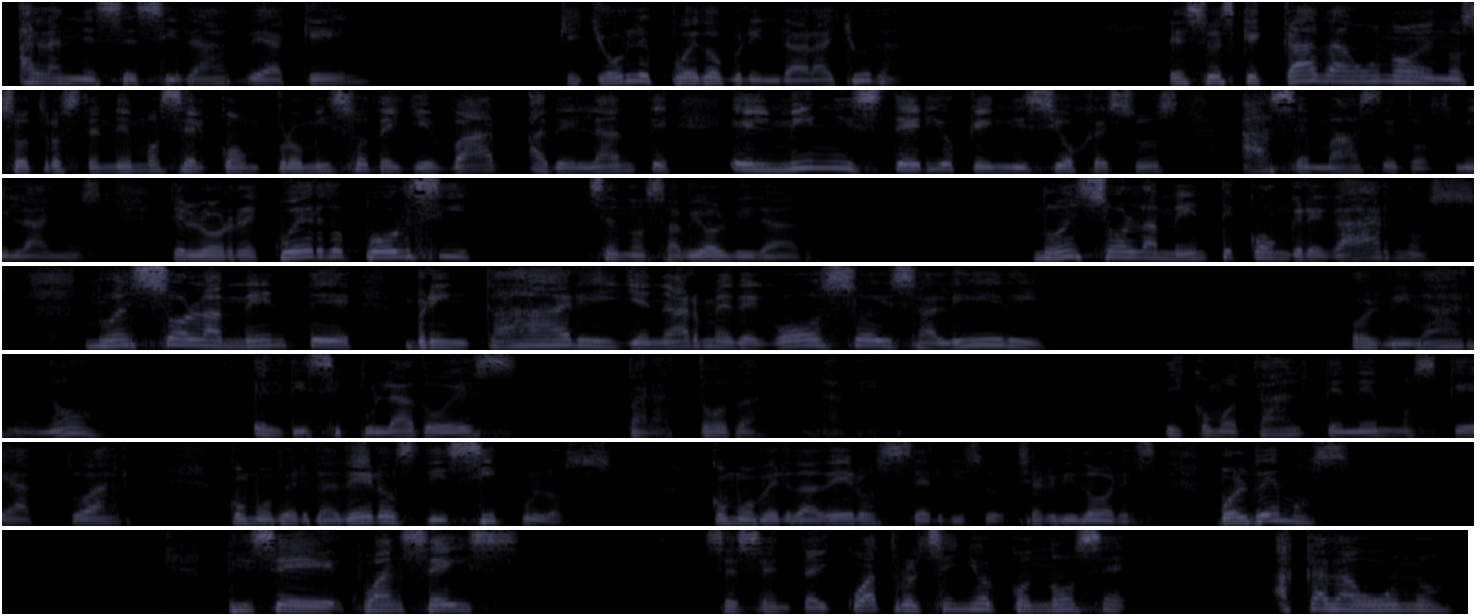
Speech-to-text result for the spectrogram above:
a la necesidad de aquel que yo le puedo brindar ayuda. Eso es que cada uno de nosotros tenemos el compromiso de llevar adelante el ministerio que inició Jesús hace más de dos mil años. Te lo recuerdo por si se nos había olvidado. No es solamente congregarnos, no es solamente brincar y llenarme de gozo y salir y olvidarme, no. El discipulado es para toda la vida. Y como tal tenemos que actuar como verdaderos discípulos, como verdaderos servidores. Volvemos. Dice Juan 6, 64, el Señor conoce a cada uno,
